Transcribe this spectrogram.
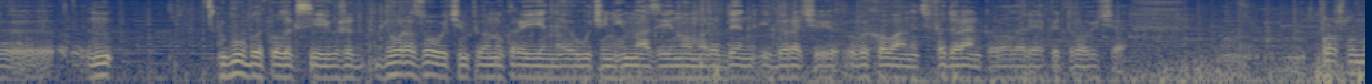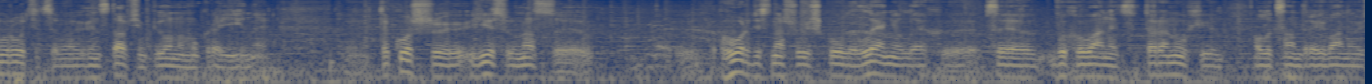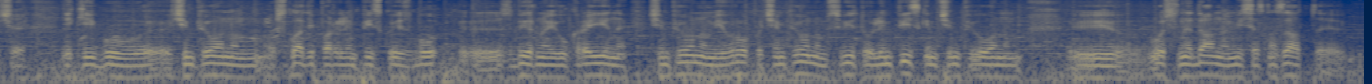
Бублик Олексій, вже дворазовий чемпіон України, учень гімназії номер 1 і, до речі, вихованець Федоренко Валерія Петровича. Прошлому році це він став чемпіоном України. Е, Також е, є у нас е, гордість нашої школи Лень Олег, е, це вихованець Таранухи Олександра Івановича, який був е, чемпіоном в складі паралімпійської е, збірної України, чемпіоном Європи, чемпіоном світу, олімпійським чемпіоном. І ось недавно, місяць назад,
